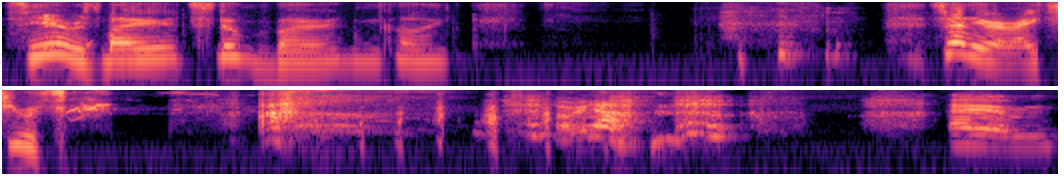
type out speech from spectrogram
Sierra's bad, Snoop bad, okay. so anyway, right, she was oh yeah. um,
